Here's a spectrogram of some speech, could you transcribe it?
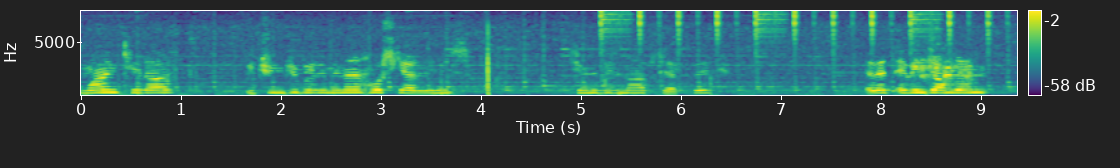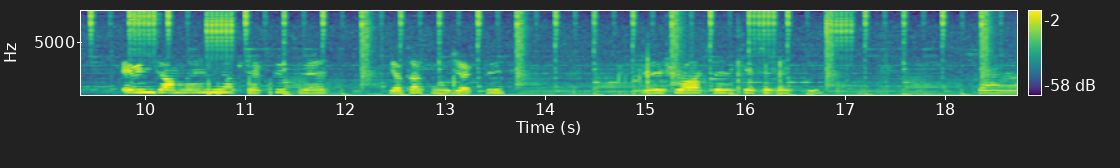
Minecraft 3. bölümüne hoş geldiniz. Şimdi biz ne yapacaktık? Evet evin camlarını evin camlarını yapacaktık ve yatak bulacaktık. Bir şu ağaçları kesecektik. Sonra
